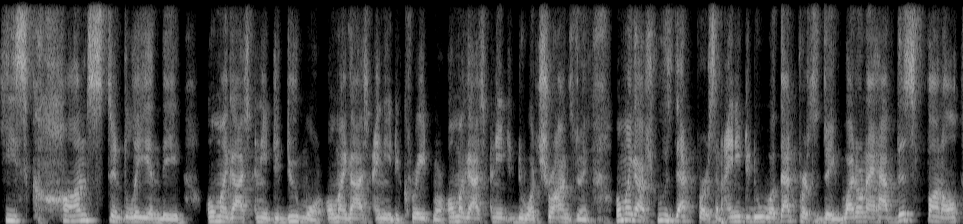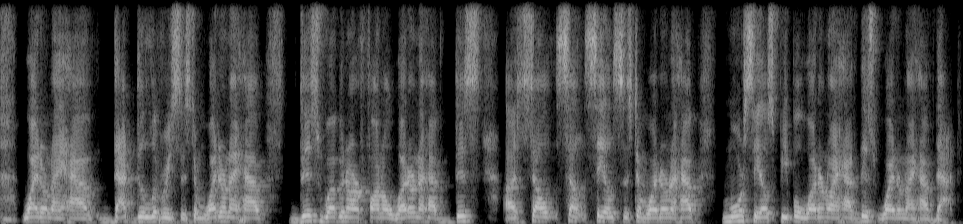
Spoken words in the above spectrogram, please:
he's constantly in the, oh my gosh, I need to do more. Oh my gosh, I need to create more. Oh my gosh, I need to do what Sharran's doing. Oh my gosh, who's that person? I need to do what that person's doing. Why don't I have this funnel? Why don't I have that delivery system? Why don't I have this webinar funnel? Why don't I have this uh, sell, sell, sales system? Why don't I have more salespeople? Why don't I have this? Why don't I have that?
